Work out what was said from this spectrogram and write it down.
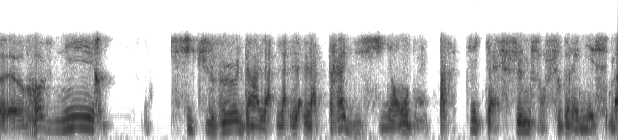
euh, revenir, si tu veux, dans la, tradition d'un parti qui assume son souverainisme.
